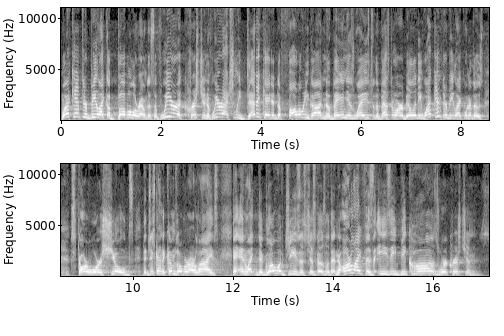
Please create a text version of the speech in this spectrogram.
Why can't there be like a bubble around us? If we are a Christian, if we are actually dedicated to following God and obeying His ways to the best of our ability, why can't there be like one of those Star Wars shields that just kind of comes over our lives? And, and like the glow of Jesus just goes with it. And our life is easy because we're Christians.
